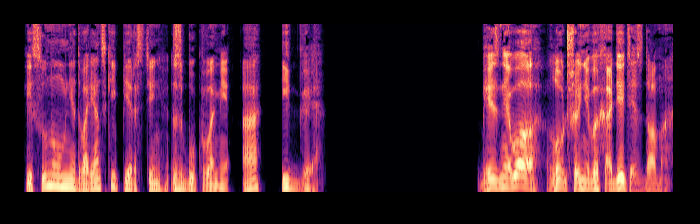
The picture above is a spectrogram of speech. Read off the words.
и сунул мне дворянский перстень с буквами А и Г. «Без него лучше не выходить из дома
